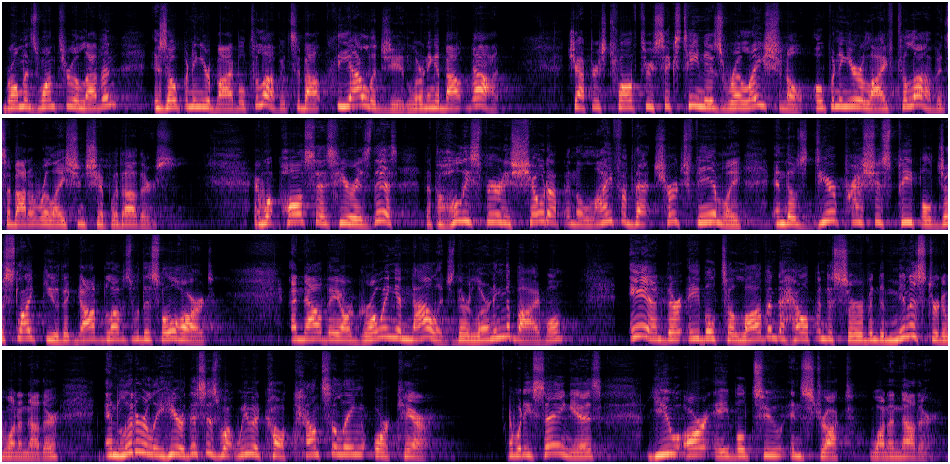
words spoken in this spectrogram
Romans 1 through 11 is opening your Bible to love. It's about theology and learning about God. Chapters 12 through 16 is relational, opening your life to love. It's about a relationship with others. And what Paul says here is this that the Holy Spirit has showed up in the life of that church family and those dear, precious people just like you that God loves with his whole heart. And now they are growing in knowledge. They're learning the Bible and they're able to love and to help and to serve and to minister to one another. And literally, here, this is what we would call counseling or care. And what he's saying is, you are able to instruct one another.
